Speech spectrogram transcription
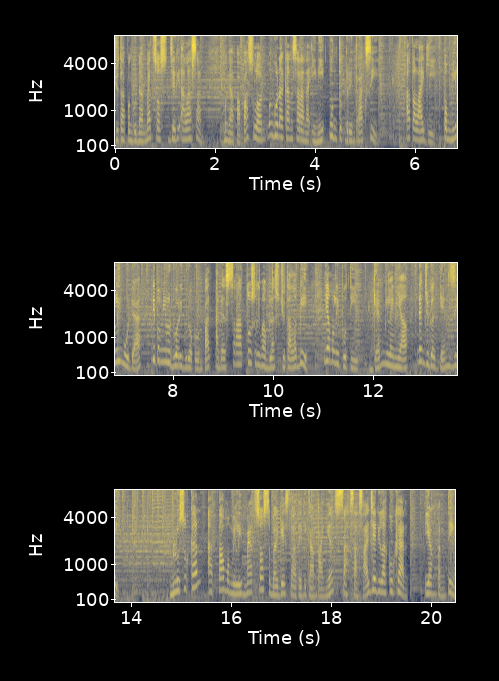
juta pengguna medsos jadi alasan mengapa paslon menggunakan sarana ini untuk berinteraksi. Apalagi pemilih muda di pemilu 2024 ada 115 juta lebih yang meliputi gen milenial dan juga gen Z. Belusukan atau memilih medsos sebagai strategi kampanye sah-sah saja dilakukan. Yang penting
